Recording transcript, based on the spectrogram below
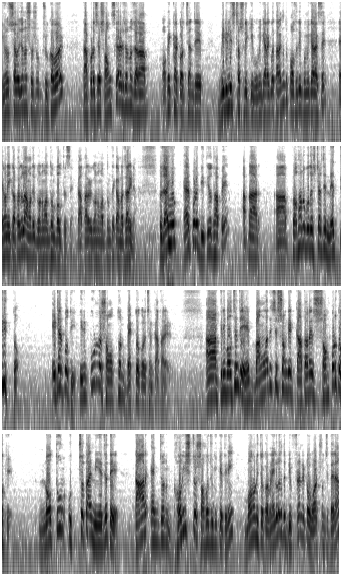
ইউনুস সাহেবের জন্য সুখবর, তারপরে হচ্ছে সংস্কারের জন্য যারা অপেক্ষা করছেন যে মিডিল ইস্ট আসলে কি ভূমিকা রাখবে, তারা কিন্তু পজিটিভ ভূমিকা রাখছে। এখন এই কথাগুলো আমাদের গণমাধ্যম বলতেছে, কাতারের গণমাধ্যম থেকে আমরা জানি না। তো যাই হোক, এরপরে দ্বিতীয় ধাপে আপনার প্রধান উপদেষ্টার যে নেতৃত্ব, এটার প্রতি তিনি পূর্ণ সমর্থন ব্যক্ত করেছেন কাতারের। আর তিনি বলছেন যে বাংলাদেশের সঙ্গে কাতারের সম্পর্ককে নতুন উচ্চতায় নিয়ে যেতে তার একজন ঘনিষ্ঠ সহযোগীকে তিনি মনোনীত করবেন। এগুলো কিন্তু ডিফারেন্ট একটা ওয়ার্ড শুনছি, তাই না?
